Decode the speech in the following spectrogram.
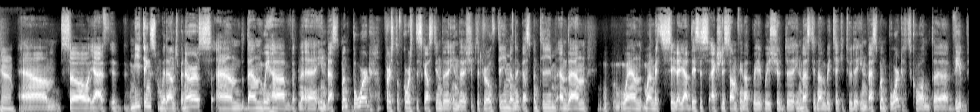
Yeah. Um, so yeah, meetings with entrepreneurs, and then we have an uh, investment board. First, of course, discussed in the in the Schibsted growth team and the investment team, and then when when we see that yeah, this is actually something that we we should uh, invest in, then we take it to the investment board. It's called the VIB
